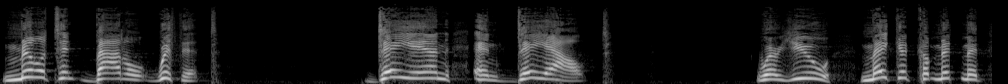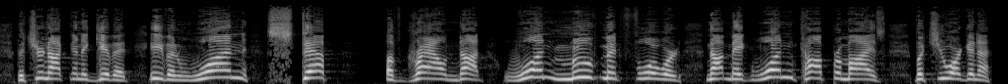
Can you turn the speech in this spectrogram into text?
militant battle with it day in and day out, where you make a commitment that you're not going to give it even one step of ground, not one movement forward, not make one compromise, but you are going to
